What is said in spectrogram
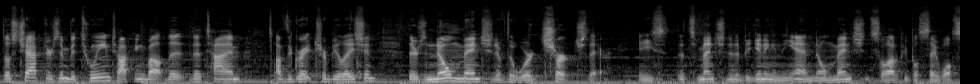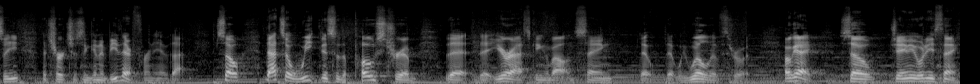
those chapters in between talking about the, the time of the Great Tribulation, there's no mention of the word church there. He's, it's mentioned in the beginning and the end, no mention. So a lot of people say, well, see, the church isn't going to be there for any of that. So that's a weakness of the post trib that, that you're asking about and saying that, that we will live through it. Okay, so Jamie, what do you think?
